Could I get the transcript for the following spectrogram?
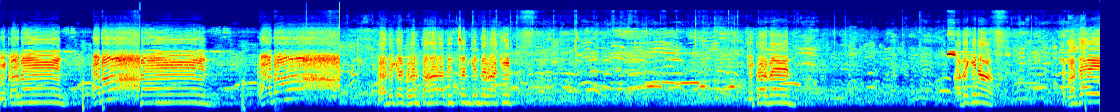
কি করবেন? এবার! গোল পাহারা দিচ্ছেন কিন্তু রাকিব। কি করবেন? হবে কিনা পর্যায়ে!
